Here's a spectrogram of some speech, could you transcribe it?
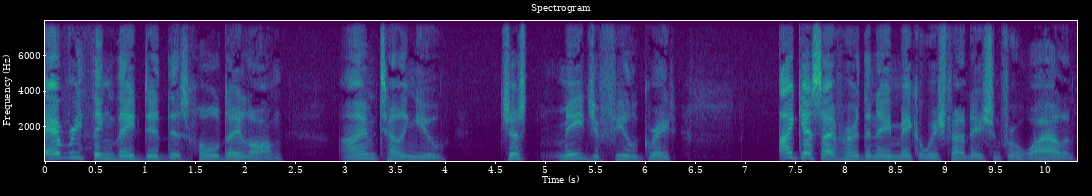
everything they did this whole day long, I'm telling you, just made you feel great. I guess I've heard the name Make a Wish Foundation for a while, and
